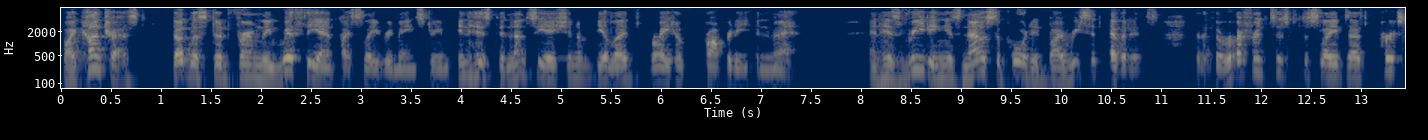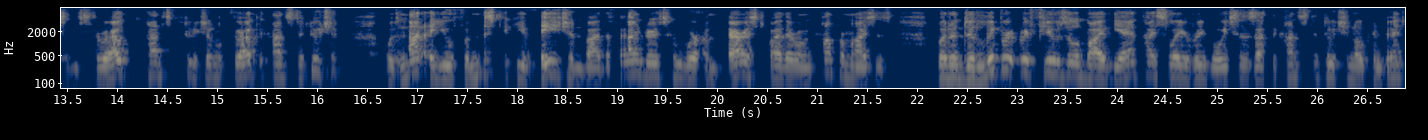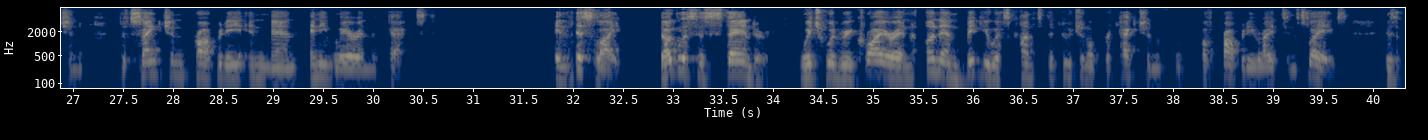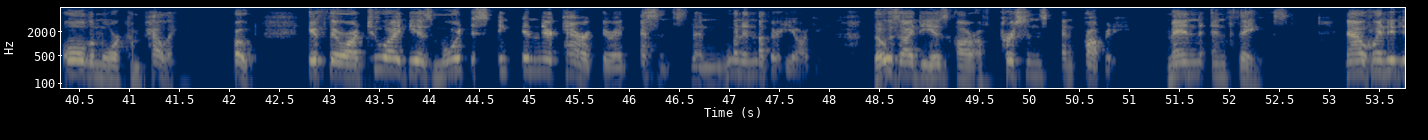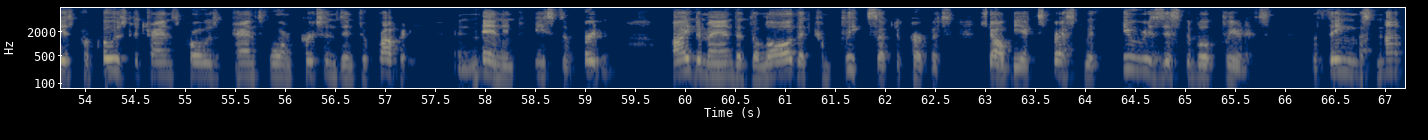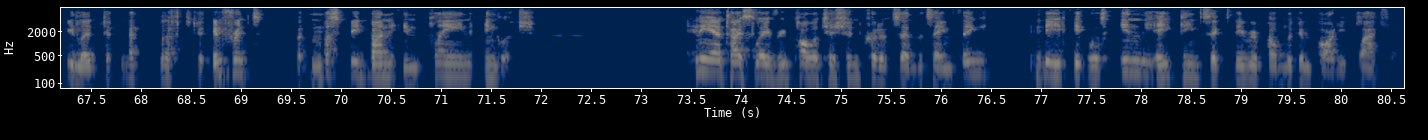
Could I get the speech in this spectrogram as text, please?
By contrast, Douglass stood firmly with the anti slavery mainstream in his denunciation of the alleged right of property in man and his reading is now supported by recent evidence that the references to slaves as persons throughout the Constitution, throughout the Constitution was not a euphemistic evasion by the founders who were embarrassed by their own compromises, but a deliberate refusal by the anti-slavery voices at the Constitutional Convention to sanction property in man anywhere in the text. In this light, Douglass's standard which would require an unambiguous constitutional protection of property rights in slaves, is all the more compelling. Quote, if there are two ideas more distinct in their character and essence than one another, he argued, those ideas are of persons and property, men and things. Now, when it is proposed to transpose, transform persons into property and men into beasts of burden, I demand that the law that completes such a purpose shall be expressed with irresistible clearness. The thing must not be led to, left to inference, but must be done in plain English. Any anti slavery politician could have said the same thing. Indeed, it was in the 1860 Republican Party platform.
